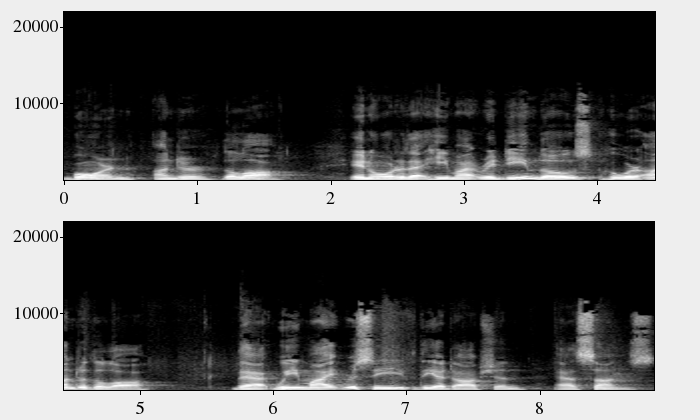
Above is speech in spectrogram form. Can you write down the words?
born under the law, in order that he might redeem those who were under the law, that we might receive the adoption as sons.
